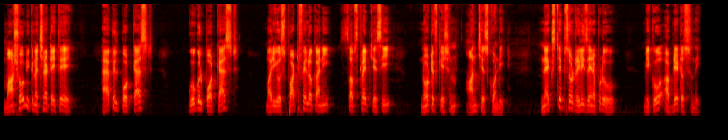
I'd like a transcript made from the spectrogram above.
మా షో మీకు నచ్చినట్టయితే యాపిల్ పాడ్కాస్ట్ గూగుల్ పాడ్కాస్ట్ మరియు స్పాటిఫైలో కానీ సబ్స్క్రైబ్ చేసి నోటిఫికేషన్ ఆన్ చేసుకోండి. నెక్స్ట్ ఎపిసోడ్ రిలీజ్ అయినప్పుడు మీకు అప్డేట్ వస్తుంది.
